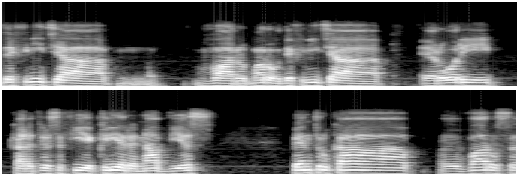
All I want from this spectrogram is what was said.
definiția var, mă rog, definiția erorii care trebuie să fie clear and obvious pentru ca uh, varul să,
